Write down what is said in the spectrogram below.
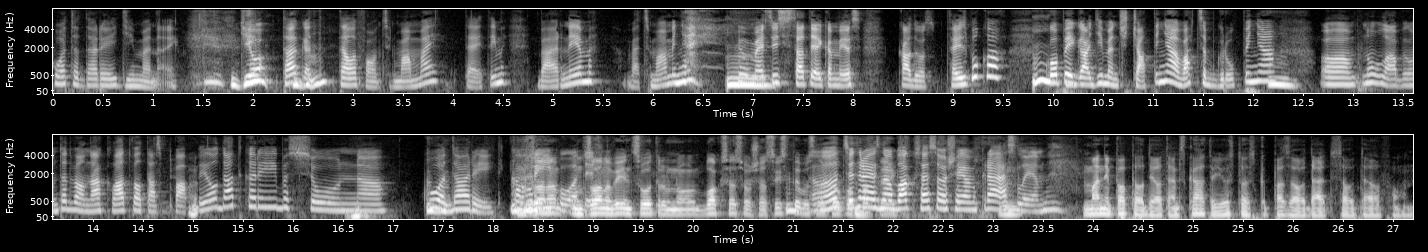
Ko tad darīja ģimenei? Ģim- Jo tagad mm -hmm. telefons ir mammai, tētim, bērniem, vecmāmiņai. Mm. Mēs visi satiekamies kādos Facebook, mm. kopīgā ģimenes chatiņā, WhatsApp grupiņā. Mm. Uh, nu, labi, un tad vēl nāk klāt vēl tās papildu atkarības. Un, uh, ko mm -hmm. darīt? Kā Un zvana, un rīkoties? zvana viens otram no blakus esošās istabas. lai kaut ko Citreiz no blakus esošajiem krēsliem. Man ir papildu jautājums, kā tu justos, ka pazaudētu savu telefonu?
